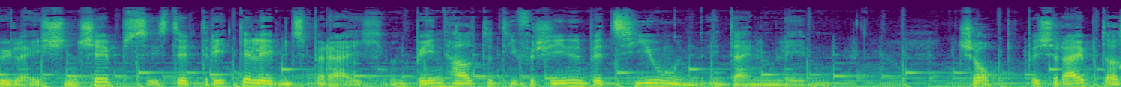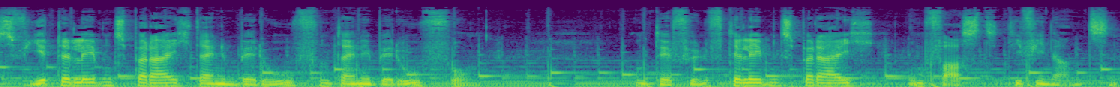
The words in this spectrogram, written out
Relationships ist der dritte Lebensbereich und beinhaltet die verschiedenen Beziehungen in deinem Leben. Job beschreibt als vierter Lebensbereich deinen Beruf und deine Berufung. Und der fünfte Lebensbereich umfasst die Finanzen.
